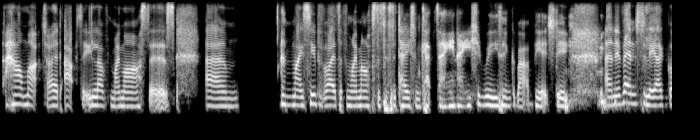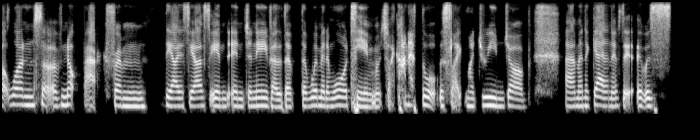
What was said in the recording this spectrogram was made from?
how much I had absolutely loved my master's. Um, and my supervisor for my master's dissertation kept saying, you know, you should really think about a PhD. and eventually I got one sort of knockback from the ICRC in, in Geneva, the, the Women in War team, which I kind of thought was like my dream job. Um, and again, it was, it was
